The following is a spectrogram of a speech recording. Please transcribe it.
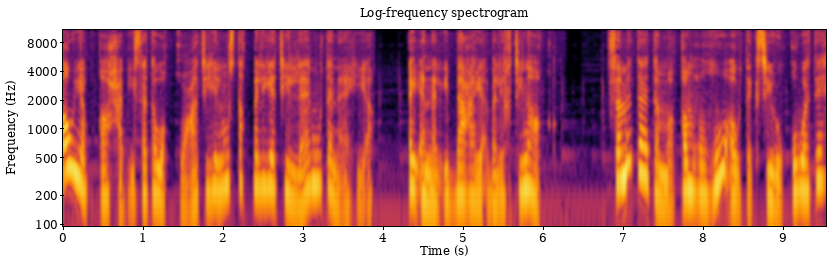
أو يبقى حبيس توقعاته المستقبلية اللامتناهيه أي أن الإبداع يأبى الاختناق. فمتى تم قمعه أو تكسير قوته؟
